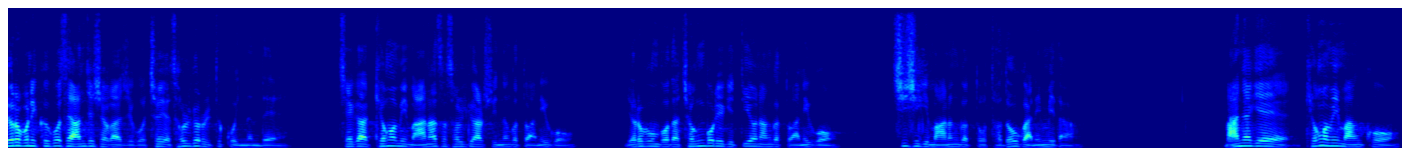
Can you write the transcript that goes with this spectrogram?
여러분이 그곳에 앉으셔가지고 저의 설교를 듣고 있는데 제가 경험이 많아서 설교할 수 있는 것도 아니고 여러분보다 정보력이 뛰어난 것도 아니고 지식이 많은 것도 더더욱 아닙니다. 만약에 경험이 많고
